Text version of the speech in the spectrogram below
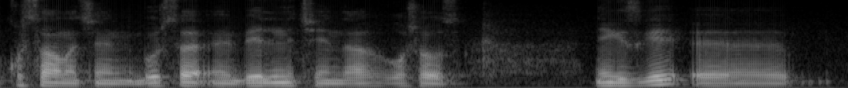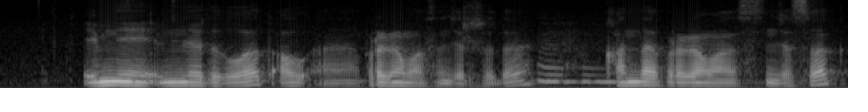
курсагына чейин буюрса белине чейин дагы кошобуз. Негизги эмне эмнелерди кылат ал программасына жараша да? Кандай программасын жасак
